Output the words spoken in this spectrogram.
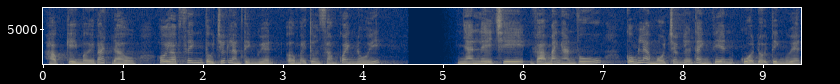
Học kỳ mới bắt đầu, hội học sinh tổ chức làm tình nguyện ở mấy thôn xóm quanh núi. Nhan Lệ Chi và Mạnh Hàn Vũ cũng là một trong những thành viên của đội tình nguyện.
